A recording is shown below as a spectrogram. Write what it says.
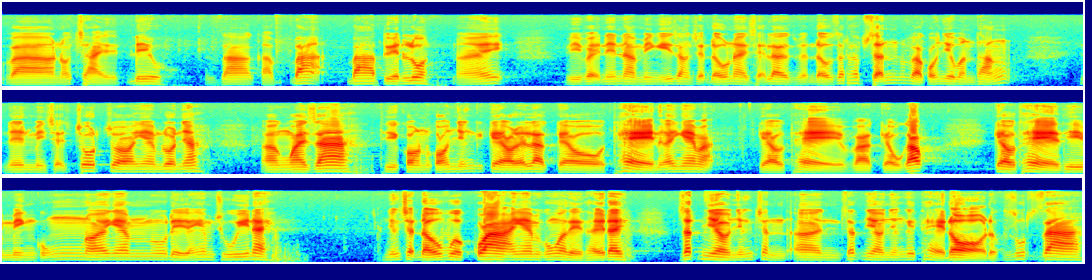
Và nó trải đều ra cả ba ba tuyến luôn. Đấy. Vì vậy nên là mình nghĩ rằng trận đấu này sẽ là trận đấu rất hấp dẫn và có nhiều bàn thắng nên mình sẽ chốt cho anh em luôn nhá à, ngoài ra thì còn có những cái kèo đấy là kèo thẻ nữa anh em ạ kèo thẻ và kèo góc kèo thẻ thì mình cũng nói anh em để anh em chú ý này những trận đấu vừa qua anh em cũng có thể thấy đây rất nhiều những trận uh, rất nhiều những cái thẻ đỏ được rút ra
